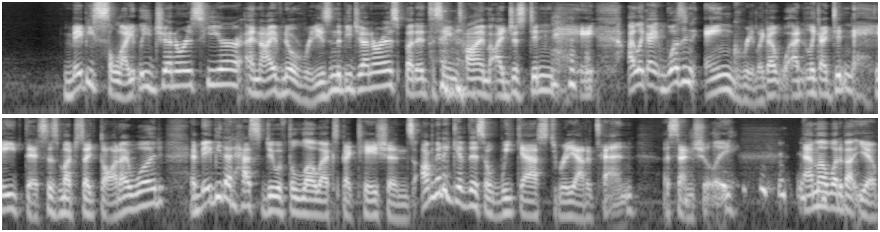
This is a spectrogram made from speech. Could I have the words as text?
maybe slightly generous here and I have no reason to be generous but at the same time I just didn't hate I like I wasn't angry like I, I, like I didn't hate this as much as I thought I would and maybe that has to do with the low expectations I'm going to give this a weak ass 3 out of 10 essentially Ema what about you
